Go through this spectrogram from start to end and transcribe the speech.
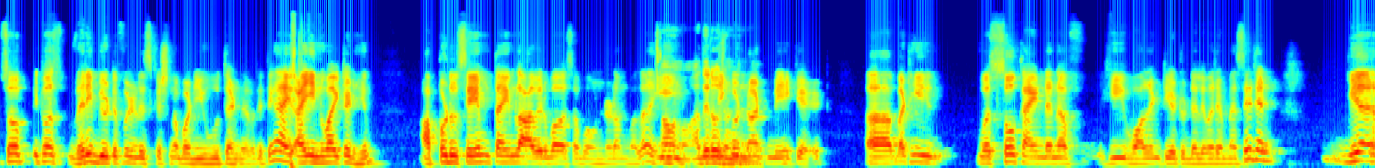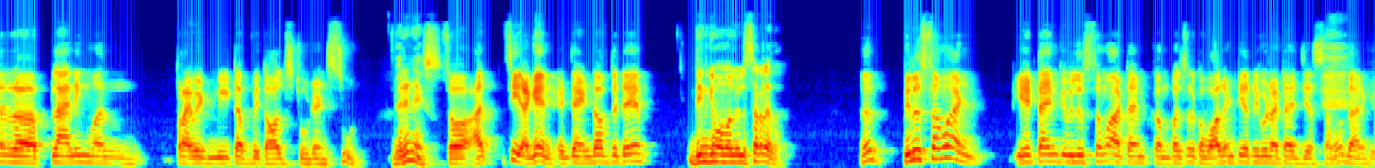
so it was very beautiful discussion about youth and everything. I, I invited him. అప్పుడు సేమ్ టైంలో ఆవిర్భావ సభ ఉండడం వల్ల అవును అదే రోజు could not make it but he was so kind enough he volunteer to deliver a message and we're planning one private meetup with all students soon very nice so see again at the end of the day దీనికి మమ్మల్ని పిలుస్తారా లేదా పిలుస్తాము అండ్ ఏ టైంకి పిలుస్తామో ఆ టైం కంపల్సరీ ఒక వాలంటీర్ని కూడా అటాచ్ చేస్తాము దానికి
